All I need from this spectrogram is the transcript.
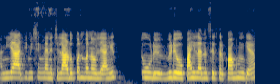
आणि याआधी मी शेंगदाण्याचे लाडू पण बनवले आहेत. तो व्हिडिओ पाहिला नसेल तर पाहून घ्या.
